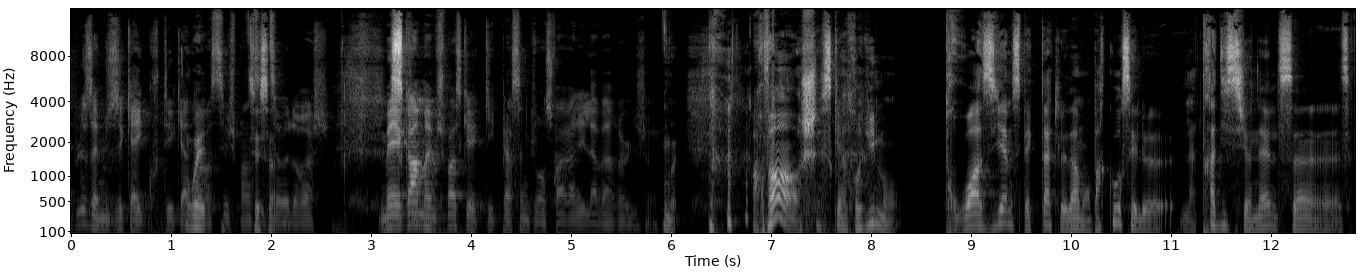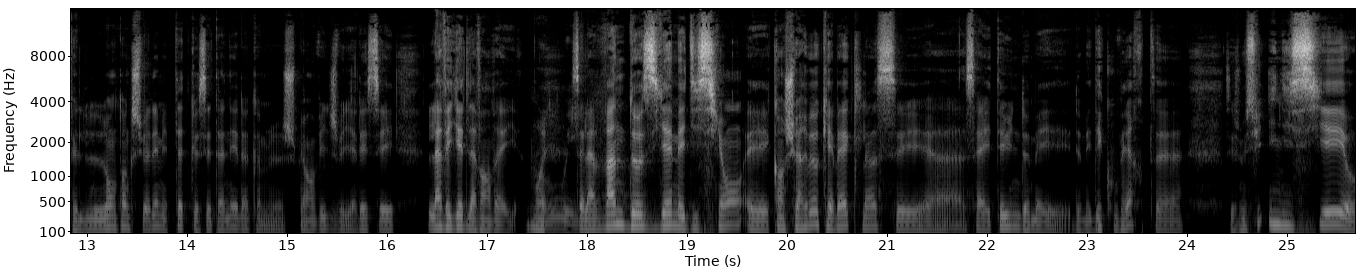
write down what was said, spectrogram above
plus de la musique à écouter qu'à Ouais, danser, je pense, c'est ça. de roche. Mais quand même, je pense qu'il y a quelques personnes qui vont se faire aller lavareuse. là. En revanche, ce qui a introduit mon troisième spectacle dans mon parcours, c'est le la traditionnelle. Ça, euh, ça fait longtemps que je suis allé, mais peut-être que cette année là, comme je suis en ville, je vais y aller. C'est la veillée de l'avant-veille. Oui. Oui. C'est la 22e édition et quand je suis arrivé au Québec là, c'est euh, ça a été une de mes de mes découvertes. Euh, c'est que je me suis initié au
